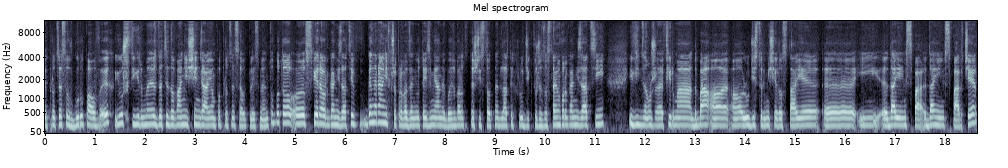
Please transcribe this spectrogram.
y, procesów grupowych już firmy zdecydowanie sięgają po procesy outplacementu, bo to wspiera organizację generalnie w przeprowadzeniu tej zmiany, bo jest bardzo też istotne dla tych ludzi, którzy zostają w organizacji i widzą, że firma dba o, o ludzi, z którymi się rozstaje y, i daje im, daje im wsparcie.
